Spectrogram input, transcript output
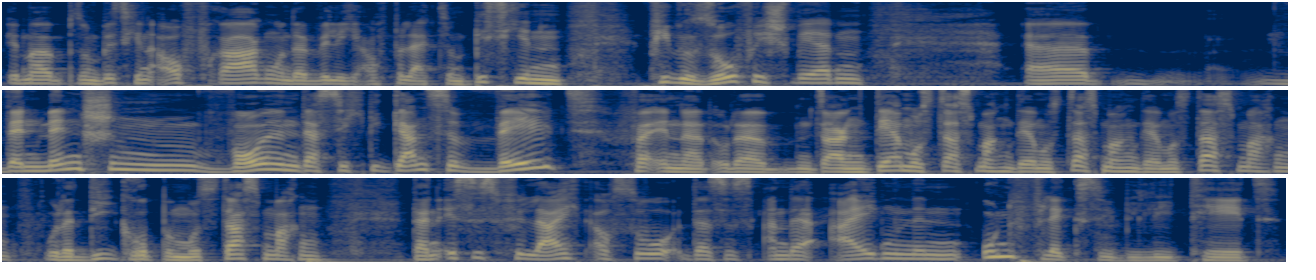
immer so ein bisschen auffragen und da will ich auch vielleicht so ein bisschen philosophisch werden. Äh, wenn Menschen wollen, dass sich die ganze Welt verändert oder sagen, der muss das machen, der muss das machen, der muss das machen oder die Gruppe muss das machen, dann ist es vielleicht auch so, dass es an der eigenen Unflexibilität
